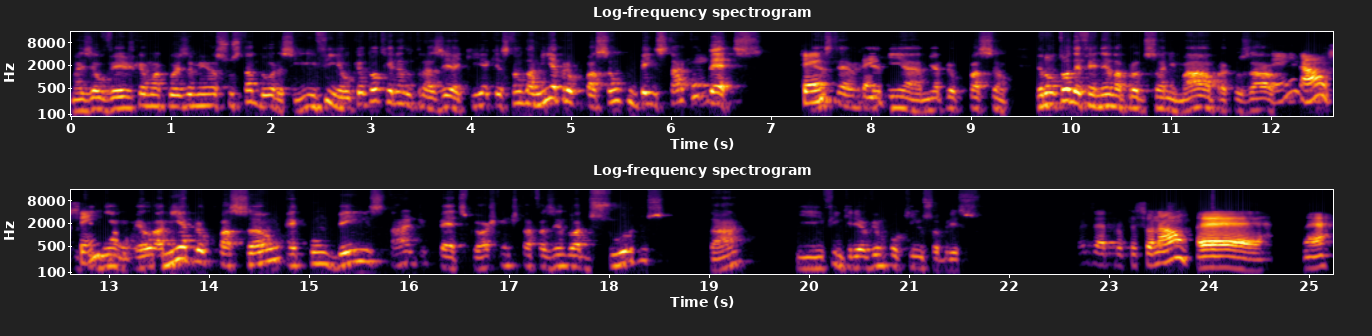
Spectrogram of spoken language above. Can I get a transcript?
mas eu vejo que é uma coisa meio assustadora, assim. Enfim, o que eu estou querendo trazer aqui é a questão da minha preocupação com bem-estar com pets. Sim, Essa é, sim. é a minha, minha preocupação. Eu não estou defendendo a produção animal para acusar. Sim, não, sim. Não, eu, a minha preocupação é com o bem-estar de pets, porque eu acho que a gente está fazendo absurdos, tá? E, enfim, queria ouvir um pouquinho sobre isso. Pois é, professor, não. É, né?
